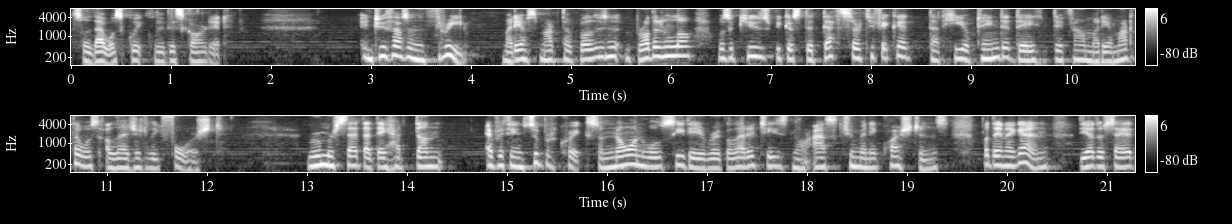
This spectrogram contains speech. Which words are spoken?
So that was quickly discarded. In 2003, Maria's Marta brother-in-law was accused because the death certificate that he obtained the day they found Maria Marta was allegedly forged. Rumors said that they had done everything super quick, so no one will see the irregularities nor ask too many questions. But then again, the other side,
